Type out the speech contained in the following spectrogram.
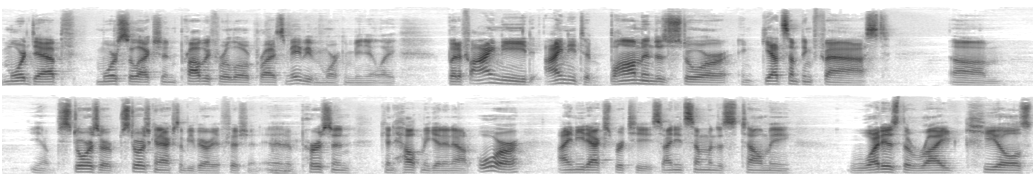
more depth, more selection, probably for a lower price, maybe even more conveniently. But if I need, I need to bomb into the store and get something fast. Um, you know, stores are stores can actually be very efficient, and a person can help me get in and out. Or I need expertise. I need someone to tell me what is the right Kiehl's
